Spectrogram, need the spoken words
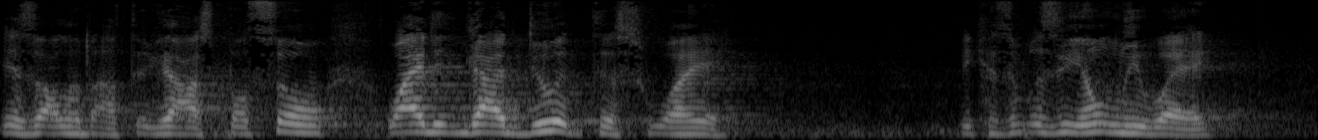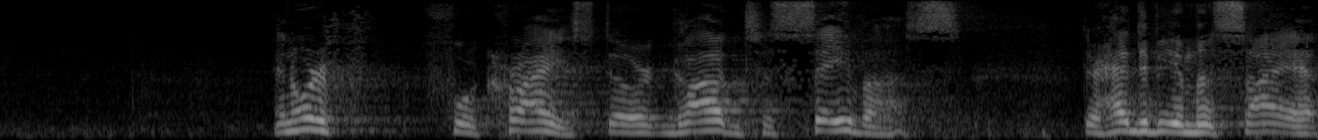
is all about the gospel. So, why did God do it this way? Because it was the only way. In order for Christ or God to save us, there had to be a Messiah.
